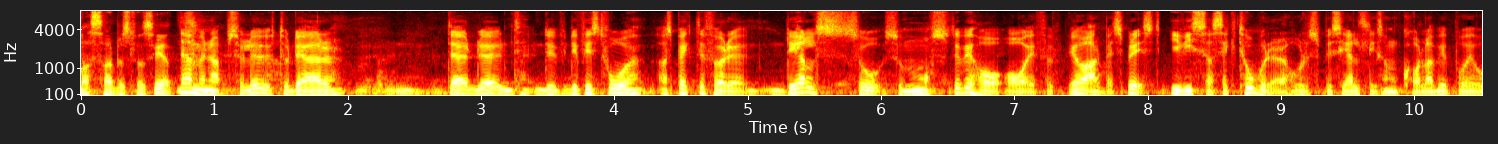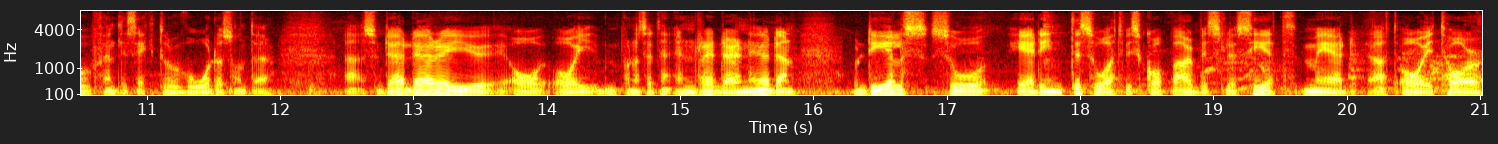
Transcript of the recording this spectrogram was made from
massarbetslöshet. Ja men absolut och där, där, där det, det, finns två aspekter för det. Dels så, så, måste vi ha AI för vi har arbetsbrist i vissa sektorer och speciellt liksom kollar vi på offentlig sektor och vård och sånt där. Uh, så där, där är ju AI på något sätt en räddare i nöden. Och dels så är det inte så att vi skapar arbetslöshet med att AI tar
